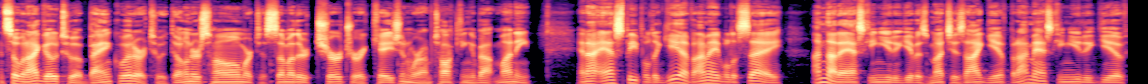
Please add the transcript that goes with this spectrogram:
And so when I go to a banquet or to a donor's home or to some other church or occasion where I'm talking about money and I ask people to give, I'm able to say, I'm not asking you to give as much as I give, but I'm asking you to give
